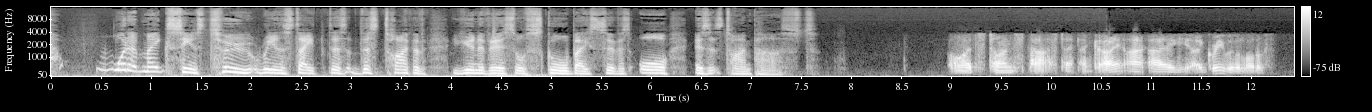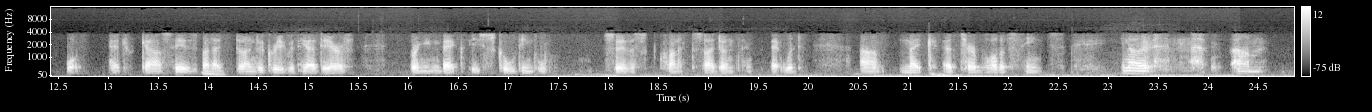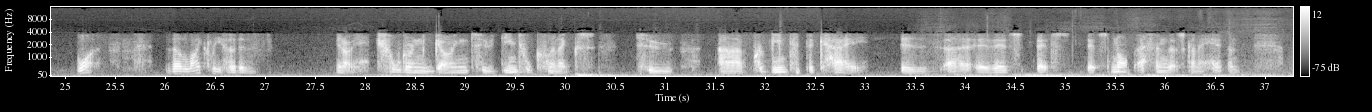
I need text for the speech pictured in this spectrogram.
would it make sense to reinstate this, this type of universal school based service, or is its time past? Oh, its time's past, I think. I, I, I agree with a lot of what Patrick Gower says, but I don't agree with the idea of bringing back these school dental service clinics. I don't think that would um, make a terrible lot of sense. You know, um, what the likelihood of you know children going to dental clinics to uh, prevent decay is uh, that's that's that's not a thing that's going to happen.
